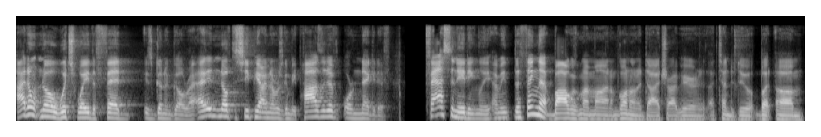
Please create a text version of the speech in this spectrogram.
I don't know which way the Fed is going to go. Right? I didn't know if the CPI number is going to be positive or negative. Fascinatingly, I mean, the thing that boggles my mind. I'm going on a diatribe here. I tend to do it, but um,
